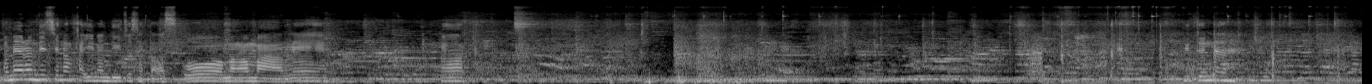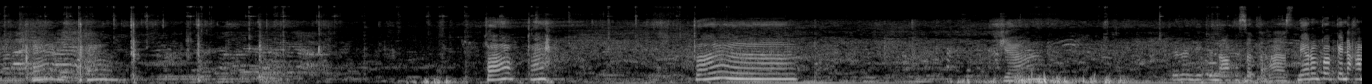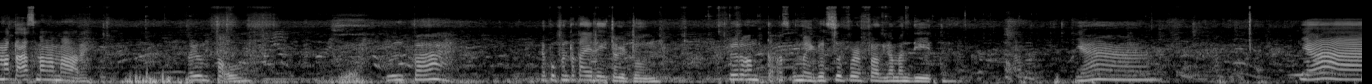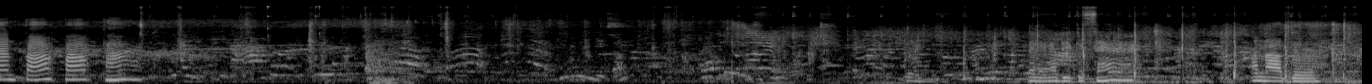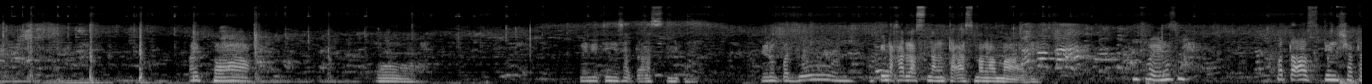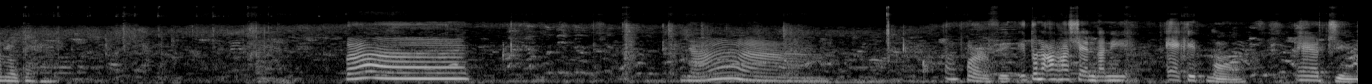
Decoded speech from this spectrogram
Ah, meron din silang kainan dito sa taas. Oh, mga mare. Ah, dito na. Pa, pa. Pa. Diyan. Pero nandito na ako sa taas. Meron pa pinakamataas mga mare. Ayun pa oh. Yun pa. Napupunta tayo later doon. Pero ang taas, oh my god, super fog naman dito. Yan. Yan, pak, pak, pak. Another. Ay, pak. Oh. Ganito yung sa taas niyo. Meron pa doon. Yung pinakalas ng taas mga mare. Ang fairness, mataas din siya talaga. Pak! Yan. Ang perfect. Ito na ang hasyenda ni Ekit mo. Etching.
